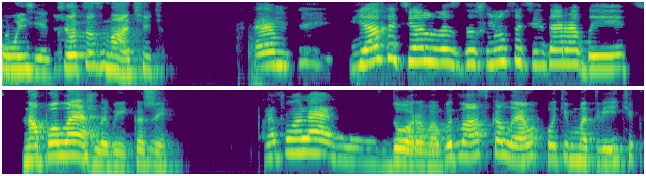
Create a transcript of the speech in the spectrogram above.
вагончик. Що це значить? Ем, я хотіла вас дослухати і доробити. Наполегливий, кажи. Наполегливо. Здорово. Будь ласка, Лев, потім Матвійчик.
